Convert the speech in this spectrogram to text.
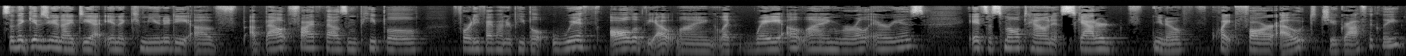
So that gives you an idea. In a community of about 5,000 people, 4,500 people, with all of the outlying, like way outlying rural areas, it's a small town. It's scattered, you know, quite far out geographically.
